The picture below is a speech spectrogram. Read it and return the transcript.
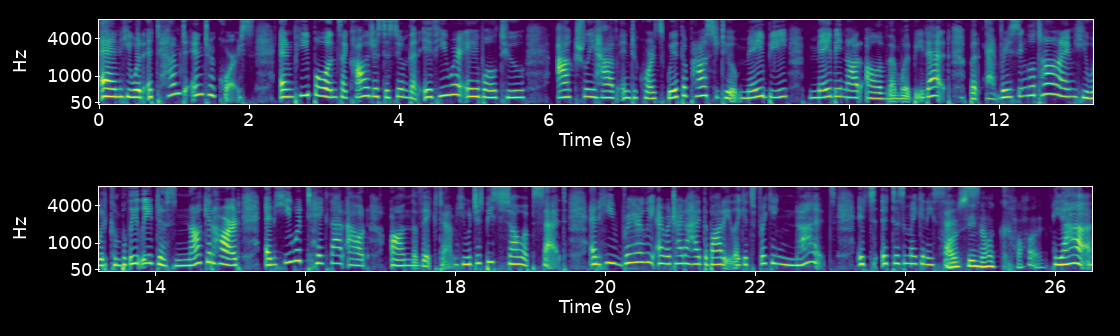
and he would attempt intercourse. And people and psychologists assume that if he were able to actually have intercourse with a prostitute, maybe, maybe not all of them would be dead. But every single time he would completely just knock it hard and he would take that out on the victim. He would just be so upset. And he rarely ever tried to hide the body. Like it's freaking nuts. It, it doesn't make any sense. How's he not caught? Yeah.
